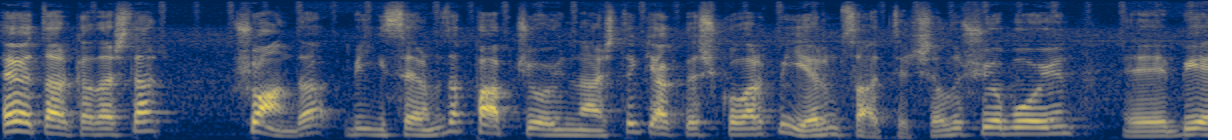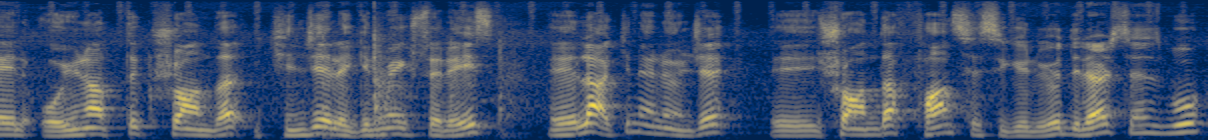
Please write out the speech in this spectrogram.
Evet arkadaşlar şu anda bilgisayarımızda PUBG oyununu açtık. Yaklaşık olarak bir yarım saattir çalışıyor bu oyun. Ee, bir el oyun attık. Şu anda ikinci ele girmek üzereyiz. Ee, lakin en önce e, şu anda fan sesi geliyor. Dilerseniz bu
